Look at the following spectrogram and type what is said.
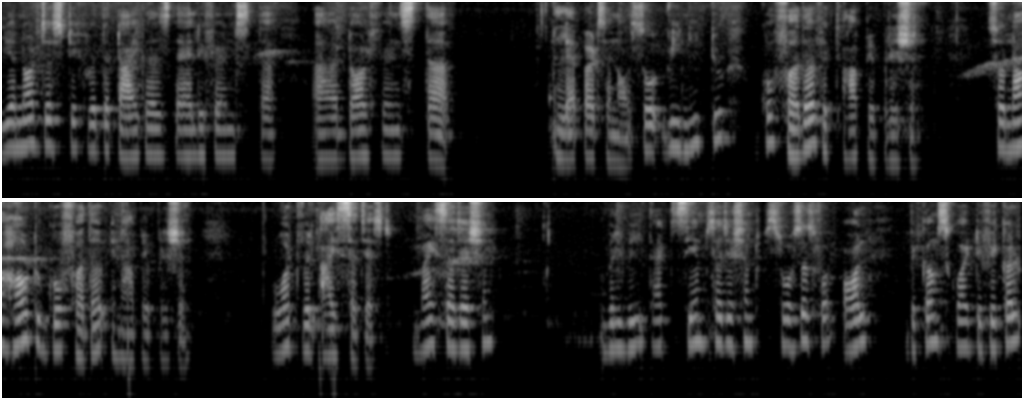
We are not just stick with the tigers the elephants the uh, dolphins the leopards and all. So we need to go further with our preparation. So now how to go further in our preparation? What will i suggest? My suggestion will be that same suggestion sources for all becomes quite difficult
